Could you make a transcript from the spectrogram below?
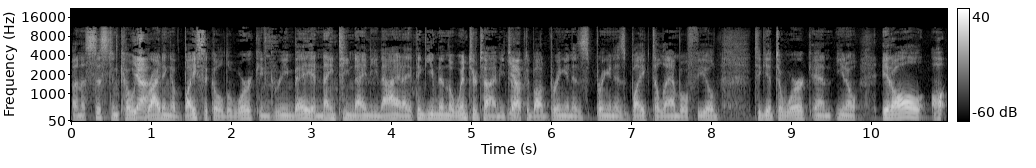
an assistant coach Yeah. riding a bicycle to work in Green Bay in 1999. I think even in the wintertime he talked about bringing his bringing his bike to Lambeau Field to get to work and you know it all, all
